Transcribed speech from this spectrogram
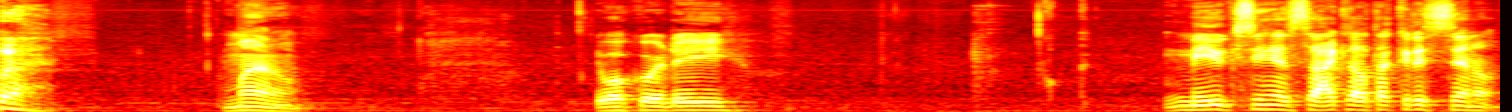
Mano, eu acordei meio que sem ressaca, ela tá crescendo.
